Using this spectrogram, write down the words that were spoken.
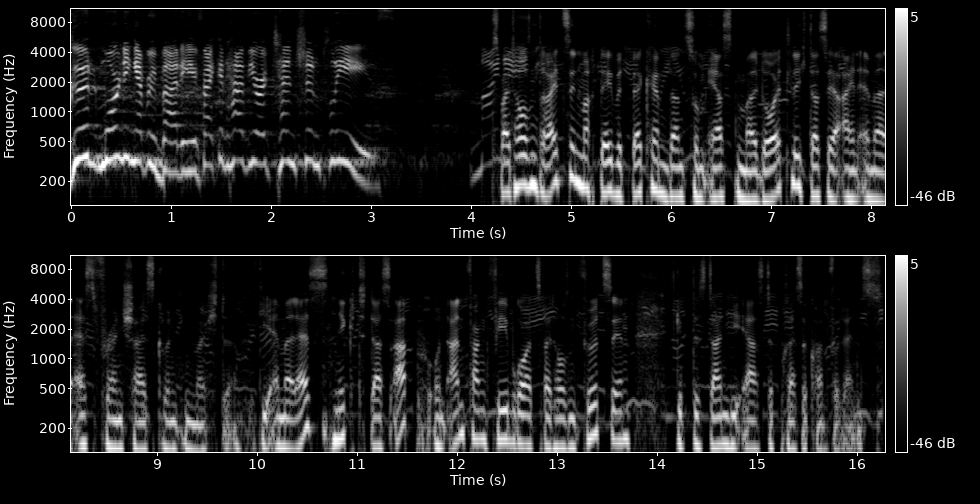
Good morning, everybody. If I could have your attention, please. 2013 macht David Beckham dann zum ersten Mal deutlich, dass er ein MLS-Franchise gründen möchte. Die MLS nickt das ab und Anfang Februar 2014 gibt es dann die erste Pressekonferenz.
